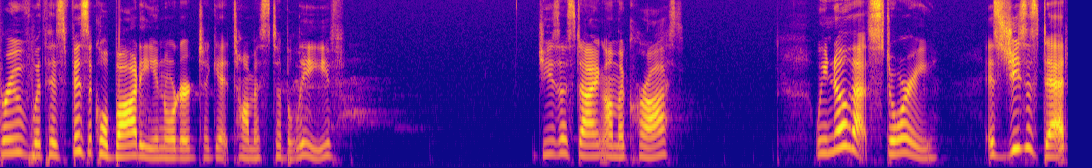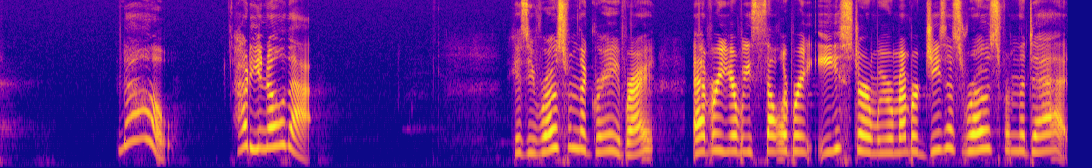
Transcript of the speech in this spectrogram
prove with his physical body in order to get Thomas to believe. Jesus dying on the cross. We know that story. Is Jesus dead? No. How do you know that? Because he rose from the grave, right? Every year we celebrate Easter and we remember Jesus rose from the dead.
